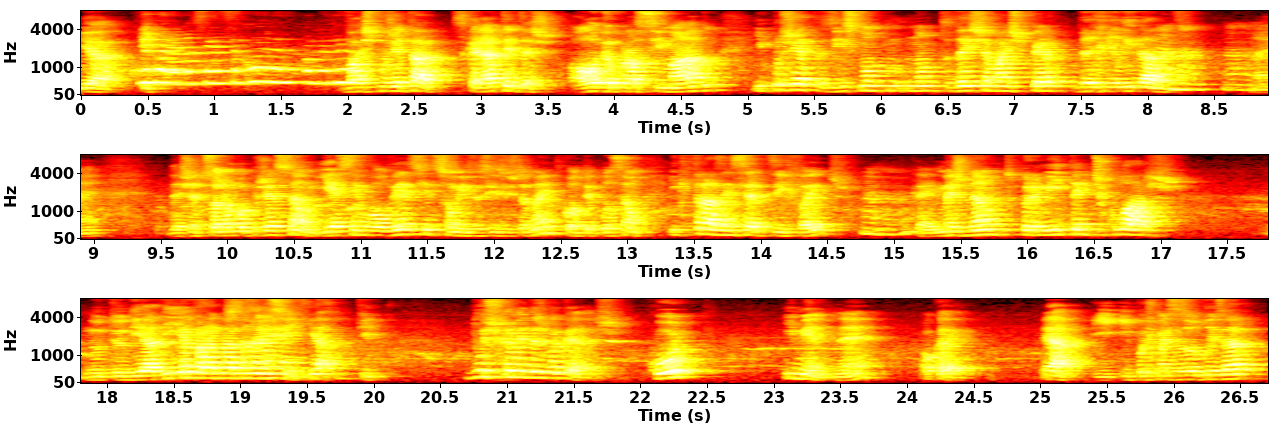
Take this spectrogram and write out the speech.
Yeah. E agora não sei essa cor, oh vais projetar, se calhar tentas algo aproximado e projetas, e isso não te, não te deixa mais perto da realidade, Uhum, uhum. é? deixa-te só numa projeção. E essa envolvência são exercícios também de contemplação e que trazem certos efeitos, Uhum. ok? mas não te permitem descolares no teu dia a dia para é, andar a dizer é, assim, sim. yeah, tipo, duas ferramentas bacanas, corpo e mente, né? Ok. Yeah, e, e depois começas a utilizar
